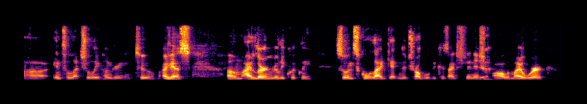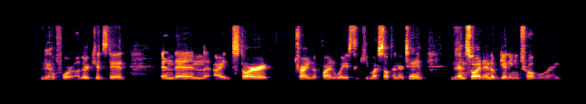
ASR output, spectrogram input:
uh, intellectually hungry too. I yeah. guess um, I learn really quickly. so in school i'd get into trouble because i'd finish Yeah. all of my work before other kids did and then i'd start trying to find ways to keep myself entertained Yeah. and so i'd end up getting in trouble right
